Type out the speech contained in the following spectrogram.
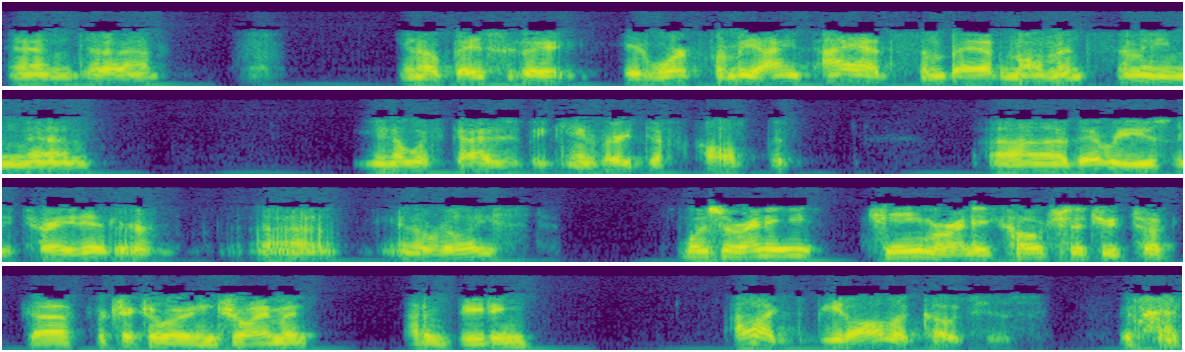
And, uh, you know, basically it worked for me. I, I had some bad moments. I mean, um, you know, with guys it became very difficult, but, uh, they were usually traded or, uh, you know, released. Was there any team or any coach that you took uh, particular enjoyment out of beating? I like to beat all the coaches.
